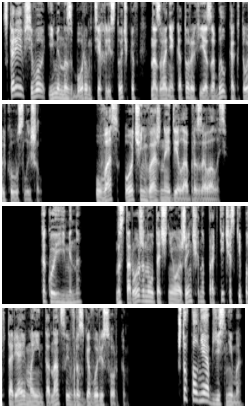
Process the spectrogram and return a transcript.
Скорее всего, именно сбором тех листочков, название которых я забыл, как только услышал. «У вас очень важное дело образовалось». «Какое именно?» Настороженно уточнила женщина, практически повторяя мои интонации в разговоре с орком. Что вполне объяснимо.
